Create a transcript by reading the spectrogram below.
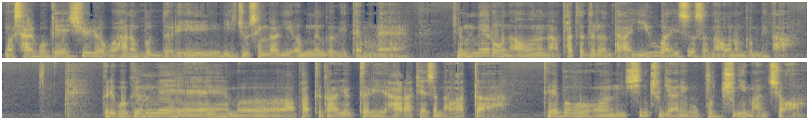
뭐 살고 계시려고 하는 분들이 이주 생각이 없는 거기 때문에 경매로 나오는 아파트들은 다 이유가 있어서 나오는 겁니다. 그리고 경매에 뭐 아파트 가격들이 하락해서 나왔다. 대부분 신축이 아니고 구축이 많죠.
